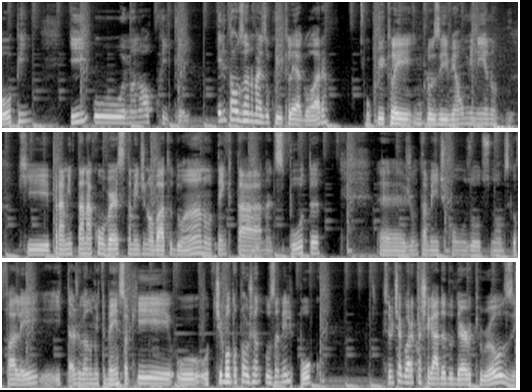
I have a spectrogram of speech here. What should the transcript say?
Obi e o Emmanuel Quickley. Ele está usando mais o Quickley agora. O Quickley, inclusive, é um menino que para mim está na conversa também de novato do ano, tem que estar tá na disputa é, juntamente com os outros nomes que eu falei, e, e tá jogando muito bem, só que o, o Thibodeau tá usando, usando ele pouco. Principalmente agora com a chegada do Derrick Rose,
